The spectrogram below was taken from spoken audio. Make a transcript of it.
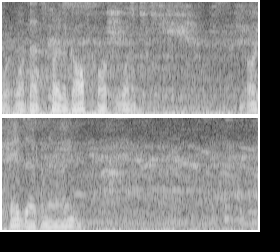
What, what? That's probably the golf court. What? Arcade's open there, right? This is a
